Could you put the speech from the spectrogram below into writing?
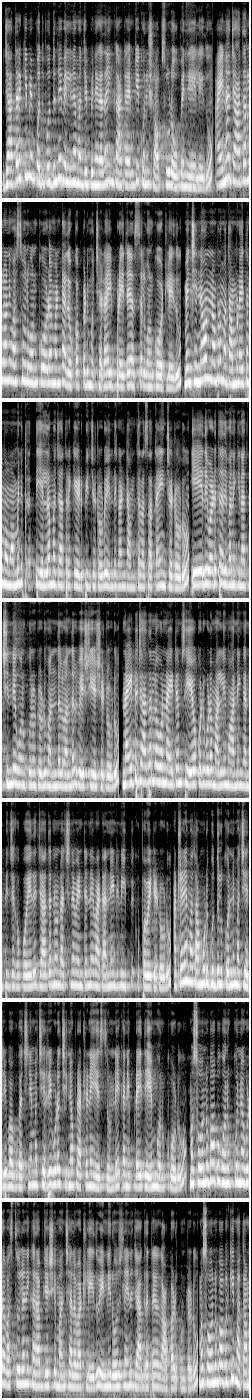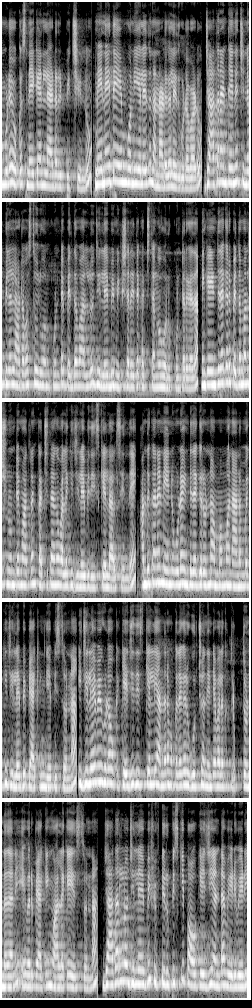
జాతరకి మేము పొద్దు పొద్దున్నే వెళ్ళినామని చెప్పిన కదా ఇంకా ఆ టైంకి కొన్ని షాప్స్ కూడా ఓపెన్ చేయలేదు. అయినా జాతరలోని వస్తువులు కొనుక్కోవడం అంటే అది ఒకప్పటి ముచ్చట ఇప్పుడైతే అస్సలు కొనుక్కోవట్లేదు. మేము చిన్న ఉన్నప్పుడు మా తమ్ముడు అయితే మా మమ్మీని ప్రతి ఎల్లమ్మ జాతరకి ఏడిపించేటోడు ఎందుకంటే అంతలా సతాయించేటోడు. ఏది పడితే అది మనకి నచ్చిందే కొనుక్కునేటోడు వందలు వందలు వేస్ట్ చేసేటోడు. నైట్ జాతరలో ఉన్న ఐటమ్స్ ఏ ఒక్కటి కూడా మళ్ళీ మార్నింగ్ కనిపించకపోయేది జాతర నుండి వచ్చిన వెంటనే వాటన్నింటిని ఇప్పి కుప్పబెట్టేటోడు. అట్లనే మా తమ్ముడు బుద్ధులు కొన్ని మా చెర్రి బాబుకి వచ్చినాయి. మా చెర్రి కూడా చిన్నప్పుడు అట్లనే చేస్తుండే కానీ ఇప్పుడైతే ఏం కొనుక్కోడు. మా సోను బాబు కొనుక్కున్నా కూడా వస్తువులని ఖరాబ్ చేసే మంచి అలవాటు లేదు. ఎన్ని రోజులైనా జాగ్రత్తగా కాపాడుకుంటాడు. మా సోనుబాబుకి మా తమ్ముడే ఒక స్నేక్ అండ్ ల్యాడర్ ఇప్పించిండు. నేనైతే ఏం కొనియలేదు నన్ను అడగలేదు కూడా వాడు. జాతర అంటేనే చిన్నపిల్లల ఆట వస్తువులు కొనుక్కుంటే పెద్దవాళ్ళు జిలేబీ మిక్చర్ అయితే ఖచ్చితంగా కొనుక్కుంటారు కదా. ఇంకా ఇంటి దగ్గర పెద్ద మనుషులు ఉంటే మాత్రం ఖచ్చితంగా వాళ్ళకి జిలేబీ తీసుకెళ్ళాల్సిందే. అందుకనే నేను కూడా ఇంటి దగ్గర ఉన్న అమ్మమ్మ నానమ్మకి జిలేబీ ప్యాకింగ్ చేపిస్తున్నా. ఈ జిలేబీ కూడా ఒక కేజీ తీసుకెళ్ళి అందరం ఒక దగ్గర కూర్చొని తింటే వాళ్ళకి తృప్తి ఉండదని ఎవరి ప్యాకింగ్ వాళ్ళకే ఇస్తున్నా. జాతరలో జిలేబీ ఫిఫ్టీ రూపీస్కి పావు కేజీ అంట వేడి వేడి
